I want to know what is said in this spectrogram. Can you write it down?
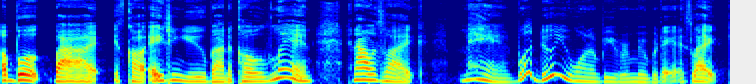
a book by it's called Agent You by Nicole Lynn, and I was like, man, what do you want to be remembered as? Like,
